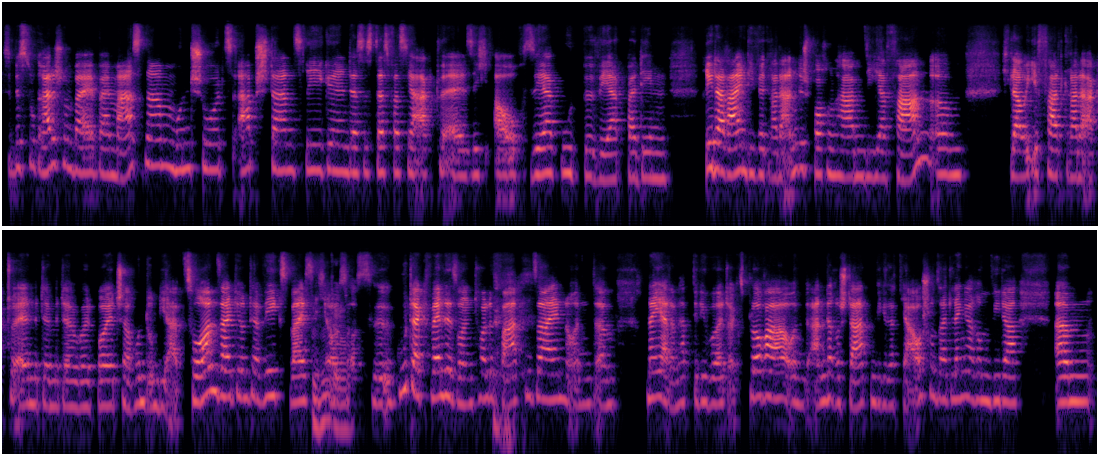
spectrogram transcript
bist du gerade schon bei, bei Maßnahmen, Mundschutz, Abstandsregeln? Das ist das, was ja aktuell sich auch sehr gut bewährt bei den Reedereien, die wir gerade angesprochen haben, die ja fahren. Ähm, ich glaube, ihr fahrt gerade aktuell mit der, mit der World Voyager rund um die Azoren, seid ihr unterwegs, weiß ich mhm, aus, genau. aus äh, guter Quelle, sollen tolle Fahrten sein. Und ähm, naja, dann habt ihr die World Explorer und andere Staaten, wie gesagt, ja auch schon seit längerem wieder. Ähm,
